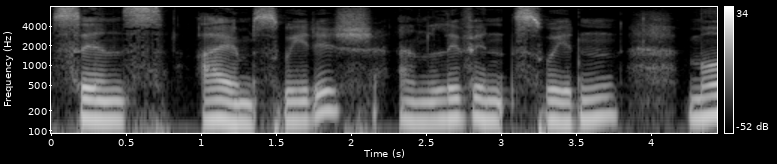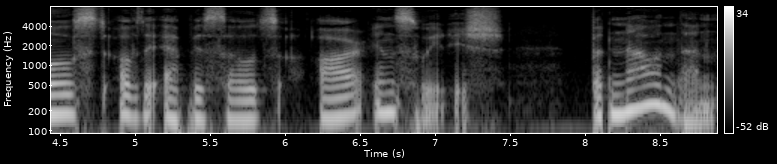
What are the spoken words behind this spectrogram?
Since I am Swedish and live in Sweden, most of the episodes are in Swedish, but now and then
